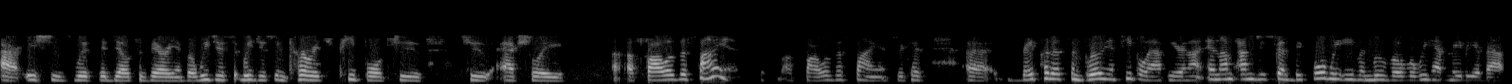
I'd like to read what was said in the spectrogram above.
our issues with the Delta variant, but we just we just encourage people to to actually uh, follow the science, follow the science because uh, they put us some brilliant people out here, and I and I'm I'm just going to before we even move over, we have maybe about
